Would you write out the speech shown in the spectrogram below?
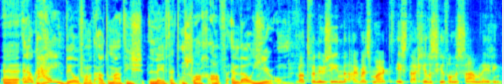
En ook hij wil van het automatisch leeftijdontslag af. En wel hierom. Wat we nu zien, de arbeidsmarkt is de Achilleshiel van de samenleving.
